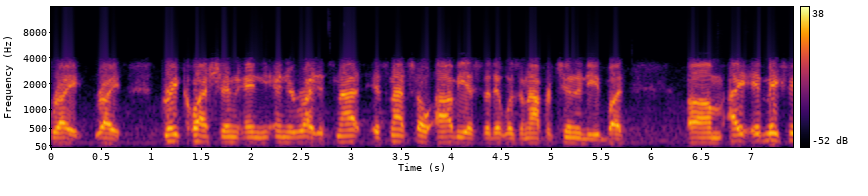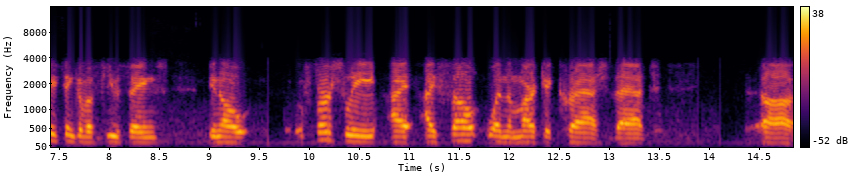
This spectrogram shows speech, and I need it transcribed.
Right, right. Great question, and and you're right. It's not, it's not so obvious that it was an opportunity, but um, I, it makes me think of a few things. You know, firstly, I, I felt when the market crashed that, uh,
